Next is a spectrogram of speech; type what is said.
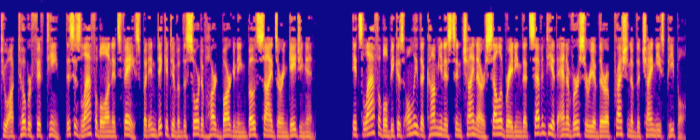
to October 15. This is laughable on its face but indicative of the sort of hard bargaining both sides are engaging in. It's laughable because only the communists in China are celebrating that 70th anniversary of their oppression of the Chinese people.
